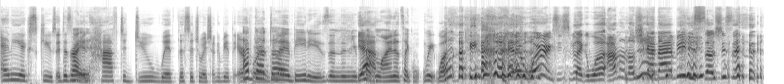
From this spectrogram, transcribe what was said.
any excuse. It doesn't Right. even have to do with the situation. I could be at the airport. I've got and be like, diabetes, and then you Yeah. cut in line. It's like, wait, what? yeah, and it works. You just be like, well, I don't know. She got diabetes, so she said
